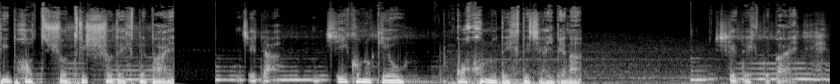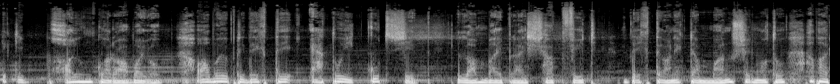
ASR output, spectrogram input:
বিভৎস দৃশ্য দেখতে পায়, যেটা যে কোনো কেউ কখনো দেখতে চাইবে না। সে দেখতে পায় একটি ভয়ঙ্কর অবয়ব। অবয়বটি দেখতে এতই কুৎসিত, লম্বায় প্রায় সাত ফিট দেখতে অনেকটা মানুষের মতো, আবার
